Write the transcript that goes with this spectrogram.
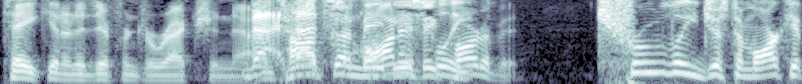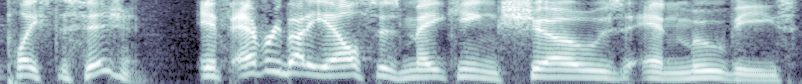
take it in a different direction now. and That- Top that's Gun may be a honestly big part of it. truly just a marketplace decision. If everybody else is making shows and movies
